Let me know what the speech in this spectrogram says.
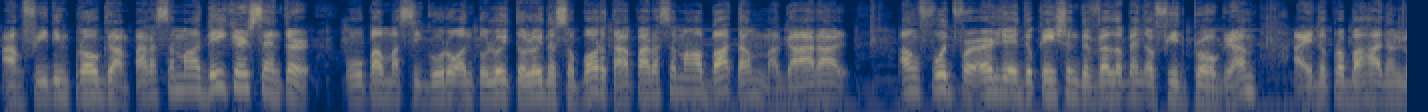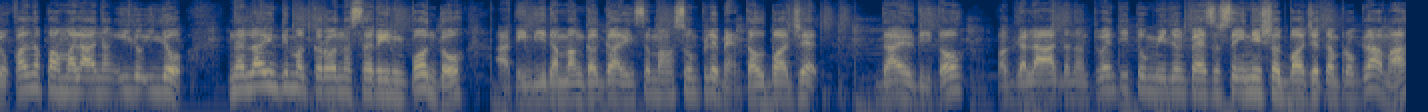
ang feeding program para sa mga daycare center upang masiguro ang tuloy-tuloy na suporta para sa mga batang mag-aaral. Ang Food for Early Education Development of Feed Program ay inaprobahan ng lokal na pamalaan ng Iloilo na layon din magkaroon ng sariling pondo at hindi na manggagaling sa mga supplemental budget. Dahil dito, paglalaan na ng 22 million pesos sa initial budget ang programa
